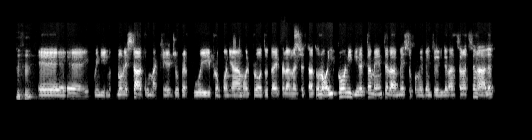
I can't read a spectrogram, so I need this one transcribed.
Uh-huh. E quindi non è stato un maccheggio per cui proponiamo il prototype e l'hanno accettato, no, il CONI direttamente l'ha messo come evento di rilevanza nazionale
